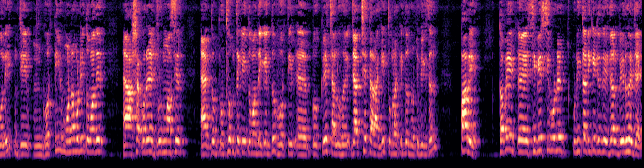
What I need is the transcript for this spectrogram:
বলি যে ভর্তি মোটামুটি তোমাদের আশা করে জুন মাসের একদম প্রথম থেকেই তোমাদের কিন্তু ভর্তির প্রক্রিয়া চালু হয়ে যাচ্ছে। তার আগে তোমরা কিন্তু নোটিফিকেশন পাবে। তবে সিবিএসসি বোর্ডের কুড়ি তারিখে যদি রেজাল্ট বের হয়ে যায়,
